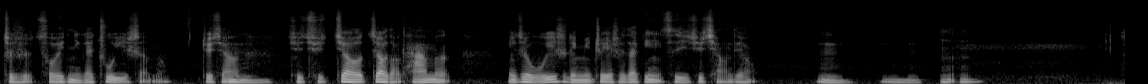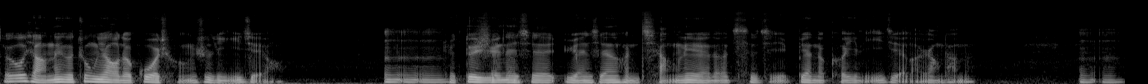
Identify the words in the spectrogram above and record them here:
就是所谓你该注意什么，就像嗯。去去教教导他们，因为这无意识里面这也是在给你自己去强调，嗯嗯，嗯嗯。所所以我想，那个重要的过程是理解啊。嗯嗯嗯。就对于那些原先很强烈的刺激变得可以理解了，让他们。嗯嗯。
